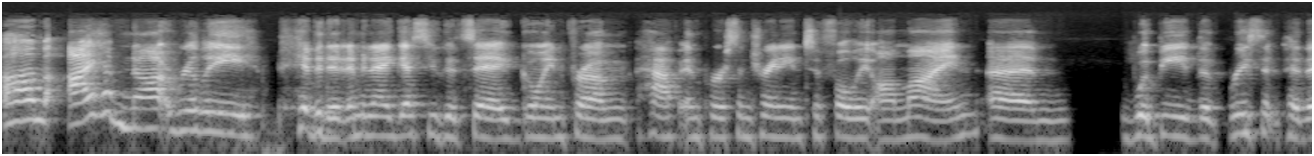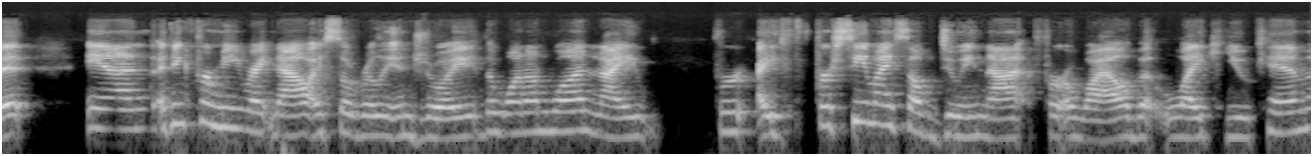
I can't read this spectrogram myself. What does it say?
Um, I have not really pivoted. I mean, I guess you could say going from half in-person training to fully online um, would be the recent pivot. And I think for me right now, I still really enjoy the one-on-one, and I for I foresee myself doing that for a while. But like you, Kim,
